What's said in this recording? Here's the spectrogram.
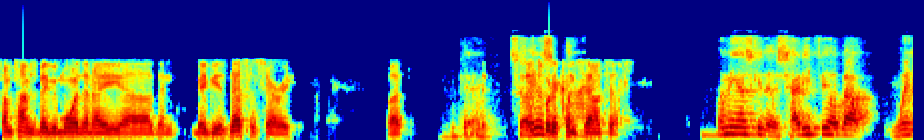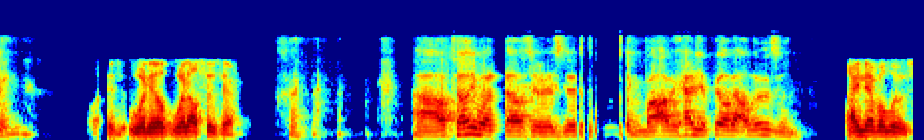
Sometimes maybe more than I uh, than maybe is necessary, but okay. So that's what it comes down to. Let me ask you this: How do you feel about winning? Is, what else? What else is there? Uh, I'll tell you what else there is. There's losing, Bobby. How do you feel about losing? I never lose.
